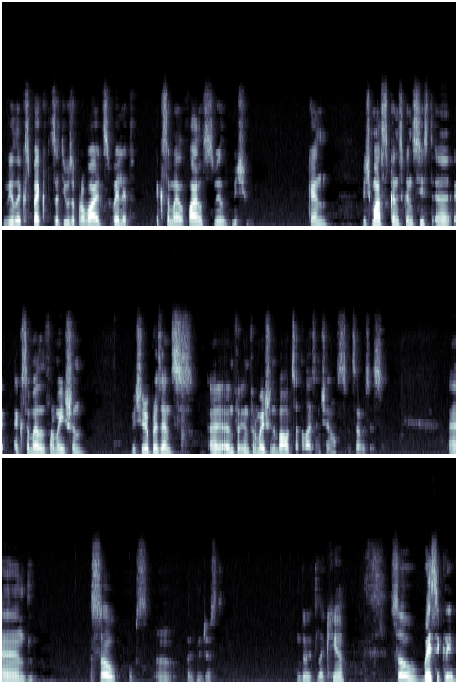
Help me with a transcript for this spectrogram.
will expect that user provides valid XML files will, which can which must cons consist uh, XML information which represents uh, inf information about satellites and channels and services. And so oops uh, let me just do it like here. So basically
